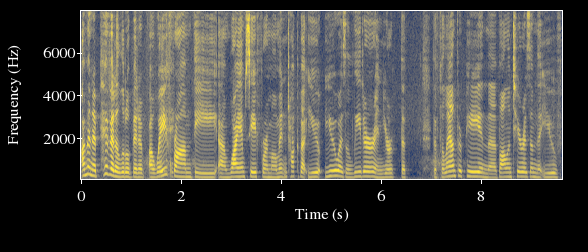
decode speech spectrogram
I'm going to pivot a little bit away Okay. from the um, YMCA for a moment and talk about you, you as a leader and your the the philanthropy and the volunteerism that you've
